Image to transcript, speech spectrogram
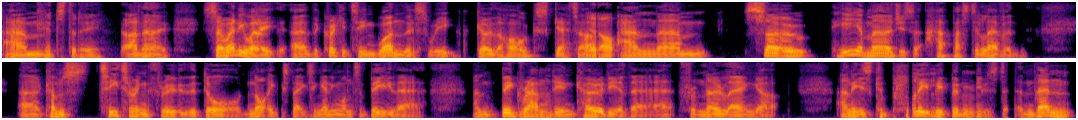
Um, Kids today. I know. So anyway, uh, the cricket team won this week. Go the Hogs, get up. Get up. And um, so he emerges at half past 11, uh, comes teetering through the door, not expecting anyone to be there. And Big Randy and Cody are there from No Laying Up. And he's completely bemused. And then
